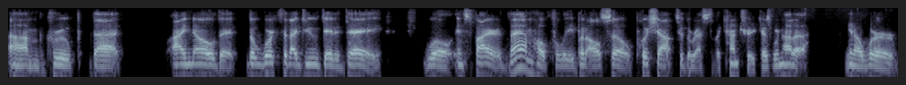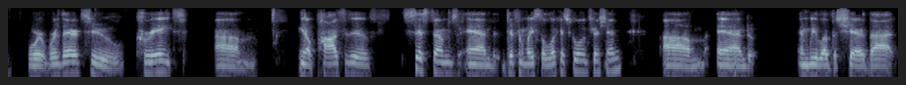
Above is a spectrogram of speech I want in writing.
um, group that I know that the work that I do day to day will inspire them, hopefully, but also push out to the rest of the country because we're not a, you know, we're we're we're there to create, um, you know, positive systems and different ways to look at school nutrition, um, and and we love to share that.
